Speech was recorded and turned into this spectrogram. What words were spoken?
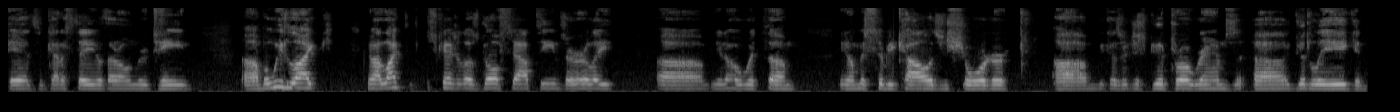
beds and kind of stay with our own routine. Uh, but we like, you know, I like to schedule those Gulf South teams early. Um, you know, with um, you know Mississippi College and Shorter um, because they're just good programs, uh, good league, and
